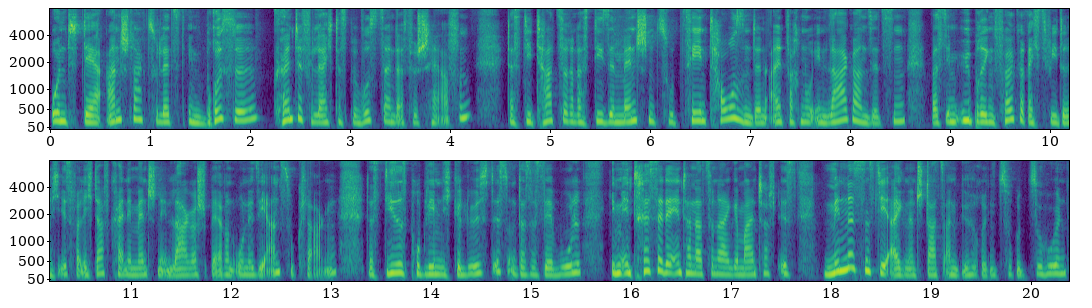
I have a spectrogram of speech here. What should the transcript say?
Und der Anschlag zuletzt in Brüssel könnte vielleicht das Bewusstsein dafür schärfen, dass die Tatsache, dass diese Menschen zu Zehntausenden einfach nur in Lagern sitzen, was im Übrigen völkerrechtswidrig ist, weil ich darf keine Menschen in Lager sperren, ohne sie anzuklagen, dass dieses Problem nicht gelöst ist und dass es sehr wohl im Interesse der internationalen Gemeinschaft ist, mindestens die eigenen Staatsangehörigen zurückzuholen,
